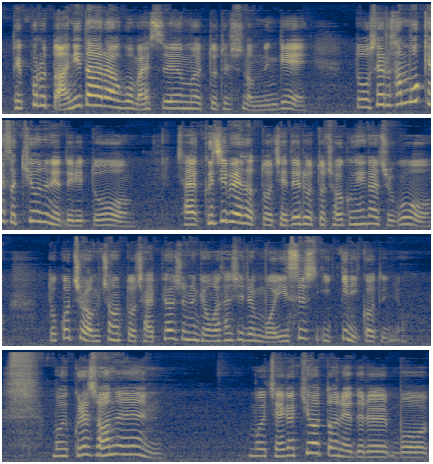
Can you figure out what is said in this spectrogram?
100%또 아니다라고 말씀을 또 드릴 수는 없는 게 또 새로 삽목해서 키우는 애들이 또 잘 그 집에서 또 제대로 또 적응해 가지고 또 꽃을 엄청 또잘 펴주는 경우가 사실은 뭐 있을 수- 있긴 있거든요. 뭐 그래서 저는 뭐 제가 키웠던 애들을 뭐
